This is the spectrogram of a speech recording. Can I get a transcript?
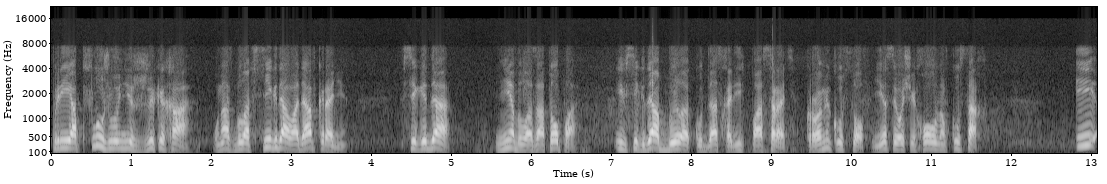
при обслуживании ЖКХ у нас была всегда вода в кране, всегда не было затопа и всегда было куда сходить посрать, кроме кустов, если очень холодно в кустах. И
